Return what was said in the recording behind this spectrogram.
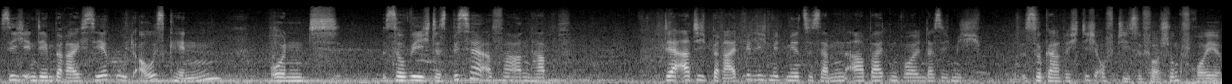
sich in dem Bereich sehr gut auskennen und so wie ich das bisher erfahren habe, derartig bereitwillig mit mir zusammenarbeiten wollen, dass ich mich sogar richtig auf diese Forschung freue.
